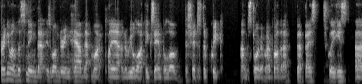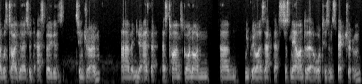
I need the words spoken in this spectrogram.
For anyone listening that is wondering how that might play out in a real life example of, to share just a quick um, story about my brother, but basically he uh, was diagnosed with Asperger's syndrome um, and you know, as that as time's gone on, um, we realise that that's just now under the autism spectrum.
